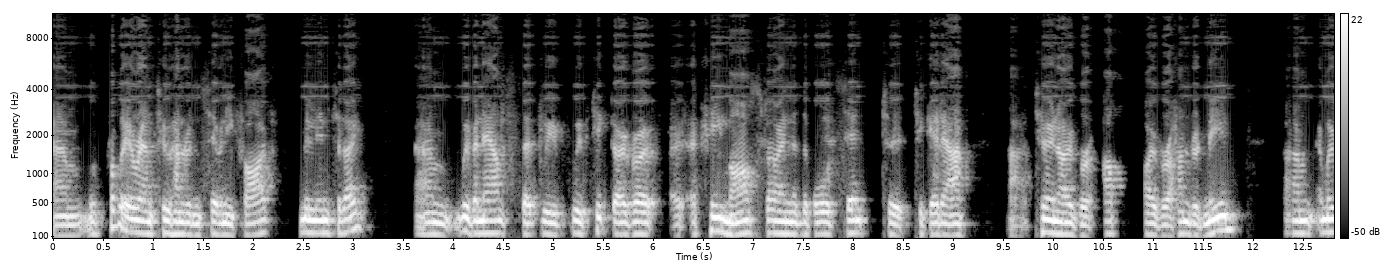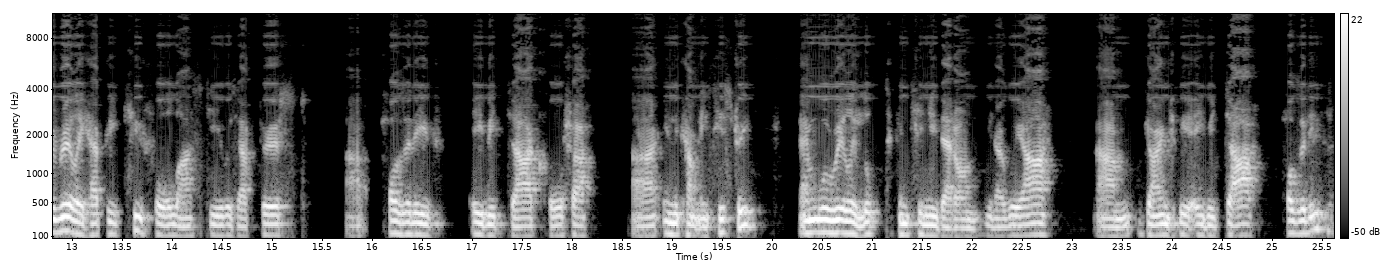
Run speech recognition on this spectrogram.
Um, we're probably around 275 million today. Um, we've announced that we've, we've ticked over a, a, key milestone that the board sent to, to get our uh, turnover up over 100 million. Um, and we're really happy. Q4 last year was our first uh, positive EBITDA quarter uh, in the company's history. And we'll really look to continue that on. You know, we are um, going to be EBITDA positive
